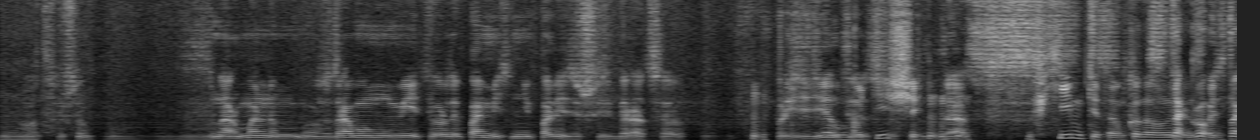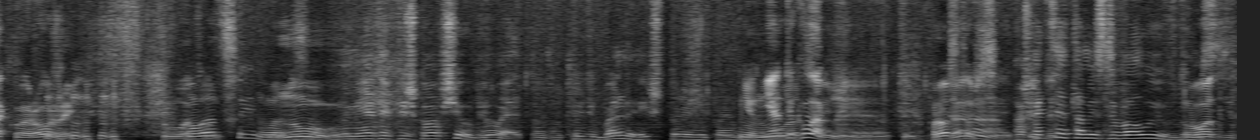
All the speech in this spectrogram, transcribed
Вот, в нормальном, в здравом уме и твердой памяти не полезешь избираться в президенты. В мутище. Да, с, В Химке там, куда с он такой, с такой рожей. Вот. Молодцы, молодцы. Ну, Ну, Меня эта фишка вообще убивает. Вот, вот люди больные, что ли, не пойму. Не, ну, неадекватные. Ты- Просто да, все- а хотя ты- там, если Валуев в доме Вот, сидит,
